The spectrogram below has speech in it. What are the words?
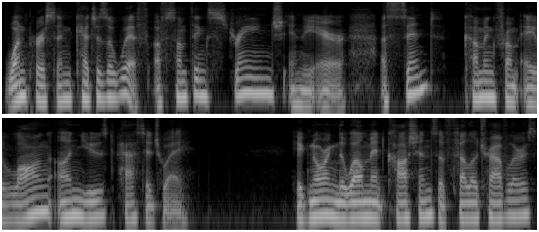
one person catches a whiff of something strange in the air, a scent coming from a long unused passageway. Ignoring the well meant cautions of fellow travelers,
